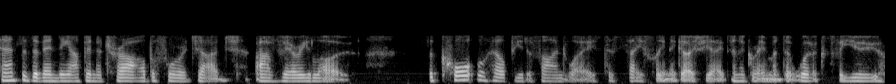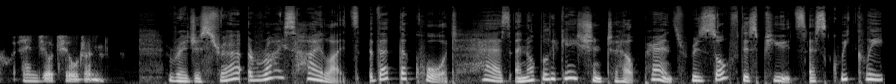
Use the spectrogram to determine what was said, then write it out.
chances of ending up in a trial before a judge are very low. The court will help you to find ways to safely negotiate an agreement that works for you and your children. Registrar Rice highlights that the court has an obligation to help parents resolve disputes as quickly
